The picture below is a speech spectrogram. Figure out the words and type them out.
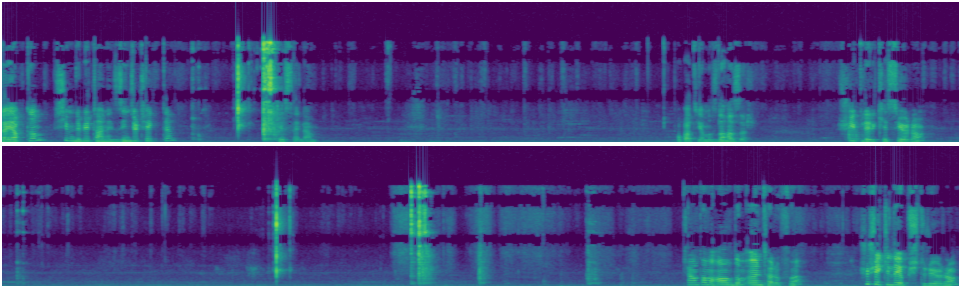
da yaptım. Şimdi bir tane zincir çektim. Keselim. Papatyamız da hazır. Şu ipleri kesiyorum. Çantamı aldım ön tarafı. Şu şekilde yapıştırıyorum.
